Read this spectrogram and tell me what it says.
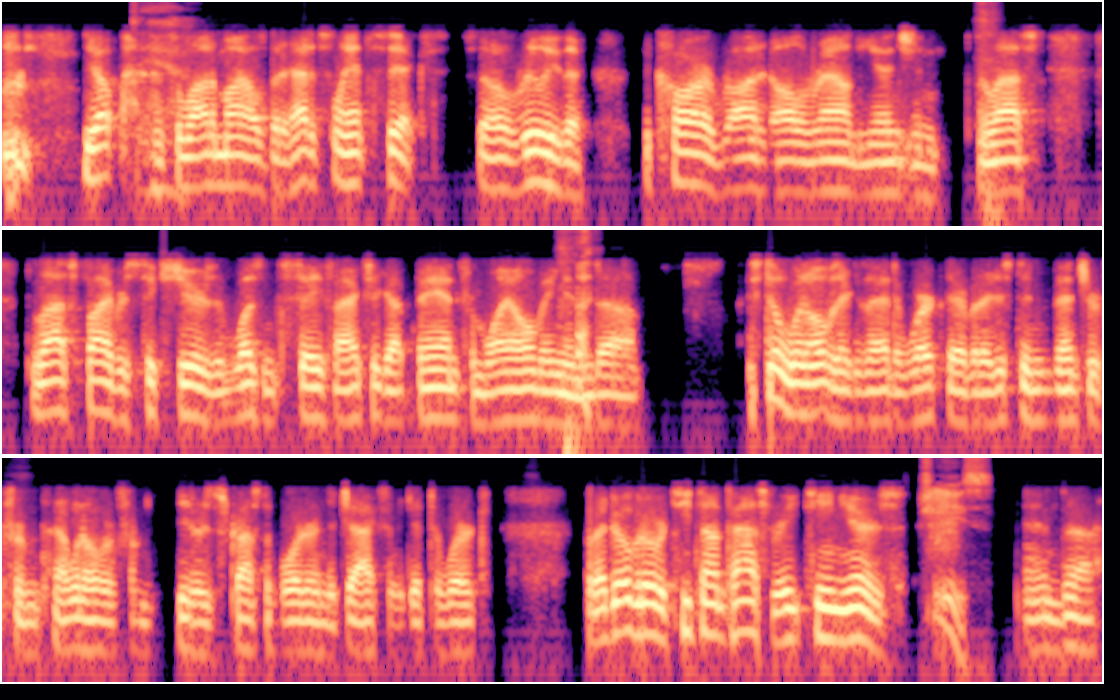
yep, it's a lot of miles, but it had a slant six, so really the the car rotted all around the engine. The last the last five or six years, it wasn't safe. I actually got banned from Wyoming, and uh, I still went over there because I had to work there, but I just didn't venture from. I went over from you know just across the border into Jackson to get to work. But I drove it over Teton Pass for 18 years. Jeez. And uh,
